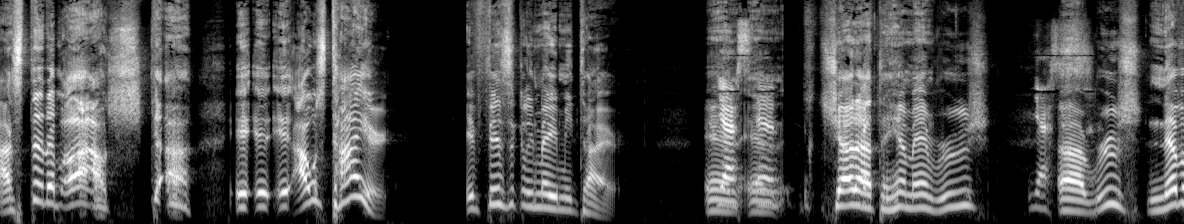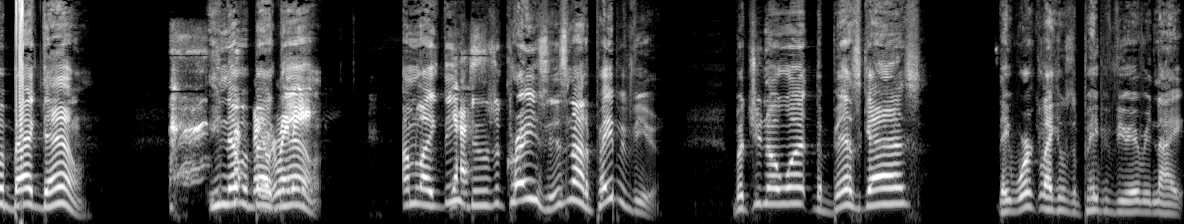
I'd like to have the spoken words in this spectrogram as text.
I stood up. Oh, sh- uh, it, it, it, I was tired. It physically made me tired. And, Yes, and, and- shout out to him and Rush. yes. Uh, Rush never backed down. He never backed Really? down. I'm like, these Yes. dudes are crazy. It's not a pay per view. But you know what? The best guys, they work like it was a pay per view every night.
